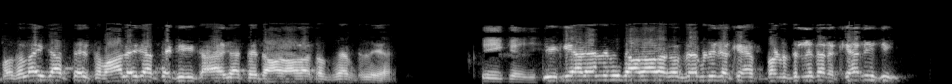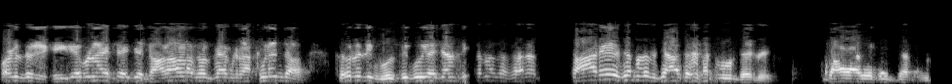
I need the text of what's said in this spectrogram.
ਮਸਲਾ ਹੀ ਜਾਤੇ ਸਵਾਲ ਹੀ ਜਾਤੇ ਠੀਕ ਆਇਆ ਜਾਤੇ ਦਾਲ ਵਾਲਾ ਕਨਸੈਪਟ ਲਿਆ ਠੀਕ ਹੈ ਜੀ। ਟੀਕੇ ਵਾਲਿਆਂ ਨੇ ਵੀ ਦਾਲ ਵਾਲਾ ਕਨਸੈਪਟ ਨਹੀਂ ਰੱਖਿਆ ਪੰਡਤ ਨੇ ਤਾਂ ਰੱਖਿਆ ਨਹੀਂ ਸੀ। ਪੰਡਤ ਨੇ ਟੀਕੇ ਬਣਾਏ ਤੇ ਜੇ ਦਾਲ ਵਾਲਾ ਕਨਸੈਪਟ ਰੱਖ ਲੈਂਦਾ ਫਿਰ ਉਹਦੀ ਮੂਰਤੀ ਪੂਜਾ ਜਾਂਦੀ ਉਹਨਾਂ ਦਾ ਸਾਰਾ ਸਾਰੇ ਸਮਝ ਵਿਚਾਰ ਖਤਮ ਹੁੰਦੇ ਨੇ ਦਾਲ ਵਾਲੇ ਕਨਸੈਪਟ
